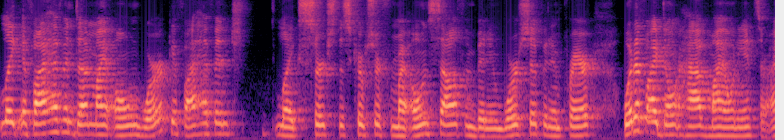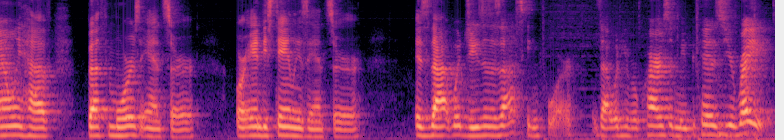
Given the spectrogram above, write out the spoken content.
like if i haven't done my own work if i haven't like searched the scripture for my own self and been in worship and in prayer what if i don't have my own answer i only have beth moore's answer or andy stanley's answer is that what jesus is asking for is that what he requires of me because you're right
